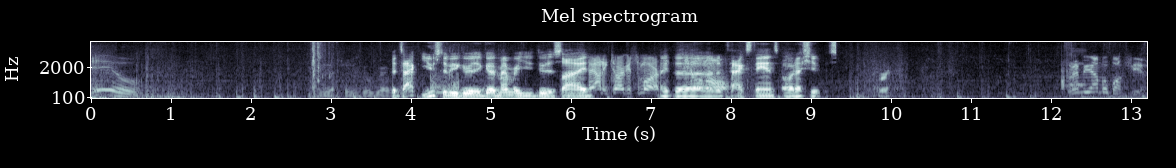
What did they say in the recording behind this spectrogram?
Ew. Yeah, I should just go grab the it. tack used to be really good. Remember you do the side, Bounty targets marked. like the all. the tac stance. Oh, that shit was. Friendly ammo box here.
